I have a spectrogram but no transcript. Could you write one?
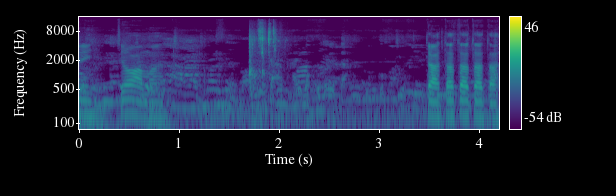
này. Cho mà. Ta ta ta ta ta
